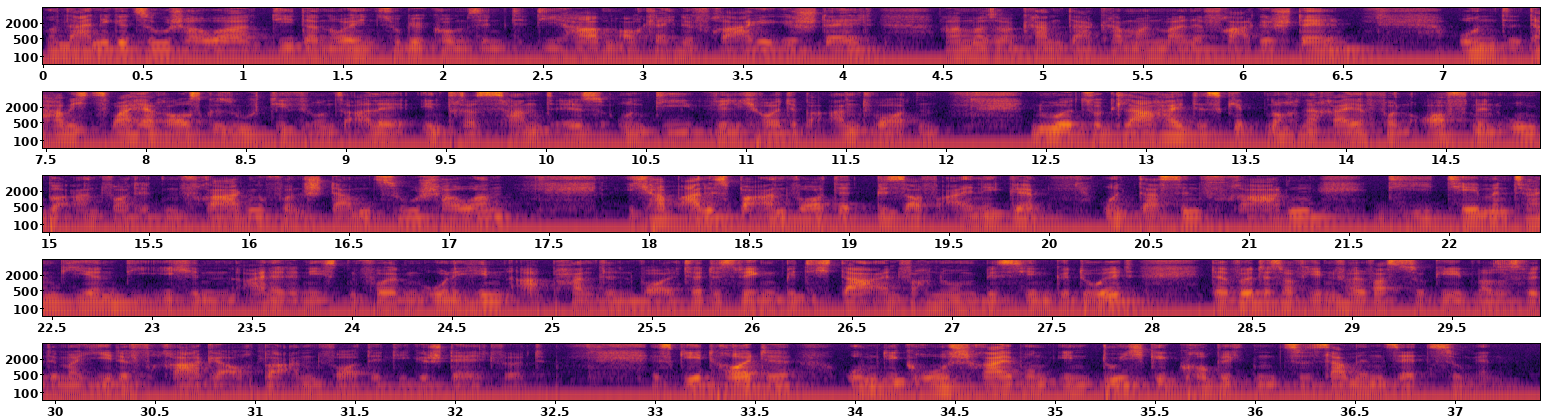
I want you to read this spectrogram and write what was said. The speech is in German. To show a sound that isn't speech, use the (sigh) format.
Und einige Zuschauer, die da neu hinzugekommen sind, die haben auch gleich eine Frage gestellt, haben also erkannt, da kann man mal eine Frage stellen. Und da habe ich zwei herausgesucht, die für uns alle interessant ist und die will ich heute beantworten. Nur zur Klarheit, es gibt noch eine Reihe von offenen, unbeantworteten Fragen von Stammzuschauern. Ich habe alles beantwortet, bis auf einige. Und das sind Fragen, die Themen tangieren, die ich in einer der nächsten Folgen ohnehin abhandeln wollte. Deswegen bitte ich da einfach nur ein bisschen Geduld. Da wird es auf jeden Fall was zu geben. Also es wird immer jede Frage auch beantwortet, die gestellt wird. Es geht heute um die Großschreibung in durchgekoppelten Zusammensetzungen.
